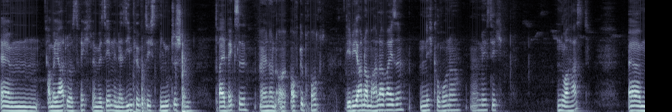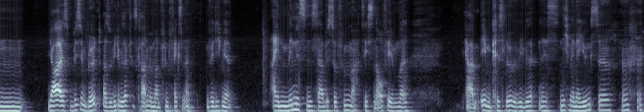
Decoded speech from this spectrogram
Ähm, aber ja, du hast recht, wenn wir sehen, in der 57. Minute schon drei Wechsel äh, dann aufgebraucht, die du ja normalerweise nicht Corona-mäßig nur hast. Ähm, ja, ist ein bisschen blöd. Also wie du gesagt hast, gerade wenn man fünf Wechsel hat, würde ich mir einen mindestens da bis zur 85. aufheben, weil ja, eben Chris Löwe, wie gesagt, er ist nicht mehr der Jüngste. Ne?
